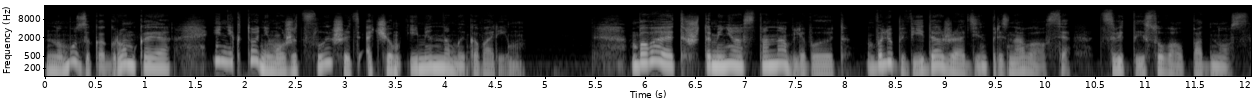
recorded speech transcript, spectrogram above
Но музыка громкая, и никто не может слышать, о чем именно мы говорим. Бывает, что меня останавливают. В любви даже один признавался, цветы сувал под нос.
